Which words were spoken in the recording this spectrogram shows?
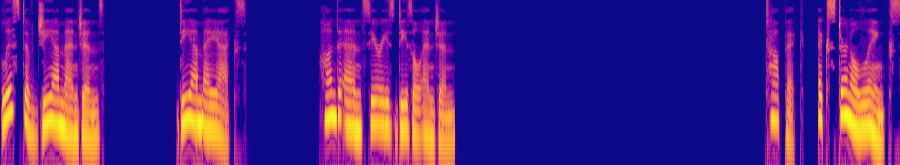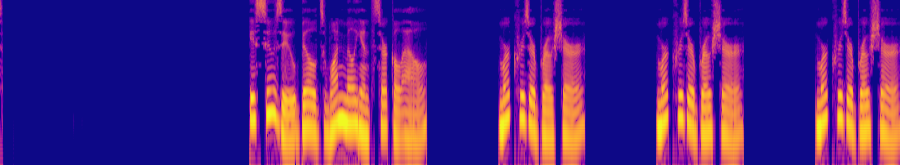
List of GM engines DMAX Honda N Series diesel engine Topic. External links Isuzu builds 1 millionth Circle L. Mercruiser brochure. Mercruiser brochure. Mercruiser brochure.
